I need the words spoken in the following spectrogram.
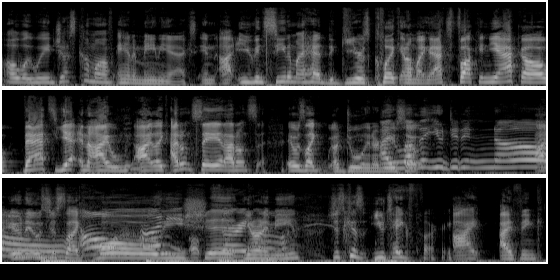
oh, well, we just come off Animaniacs, and I, you can see it in my head the gears click, and I'm like, that's fucking Yakko. That's yet, and I, I like, I don't say it. I don't. It was like a dual interview. I so love that you didn't know. I, and it was just like, Oh, holy honey. Oh, shit. sorry. You know what I Oh. mean? Just because you take, Sorry. I, I think.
